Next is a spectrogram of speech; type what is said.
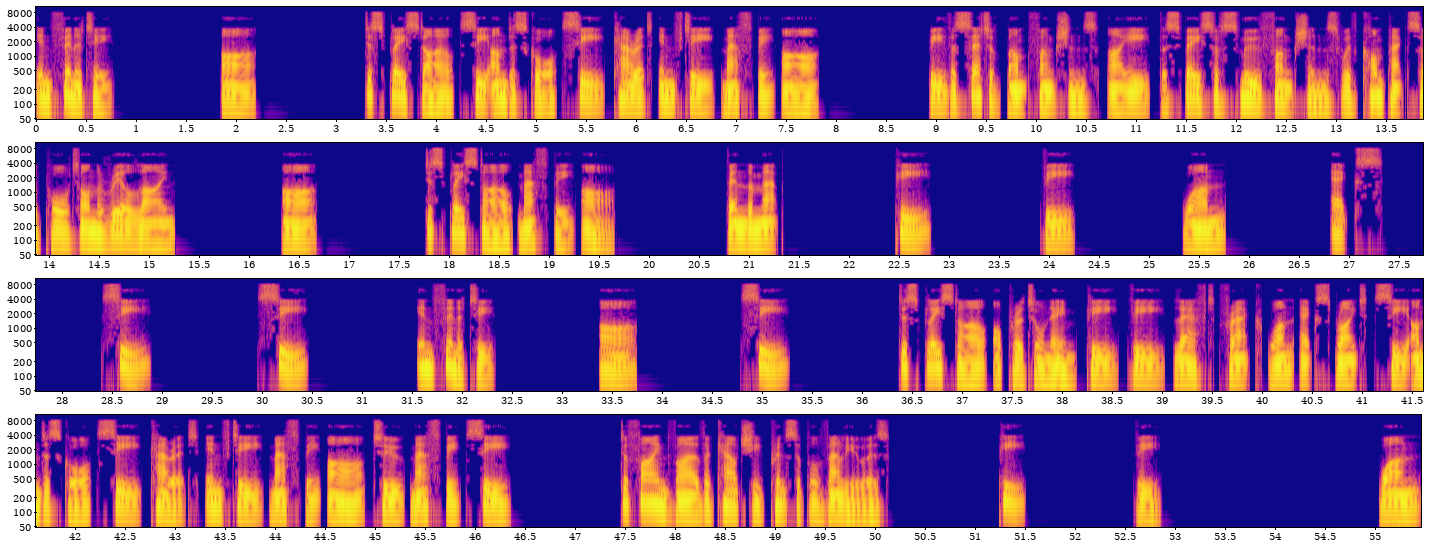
infinity R display style C underscore C caret inf T math B R be the set of bump functions, i.e., the space of smooth functions with compact support on the real line R display style mathb R then the map P V 1 X C C infinity R C Display style operator name p v left frac 1 x right c underscore c caret inf t math b r 2 math b c defined via the Cauchy principal value as p. V. 1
